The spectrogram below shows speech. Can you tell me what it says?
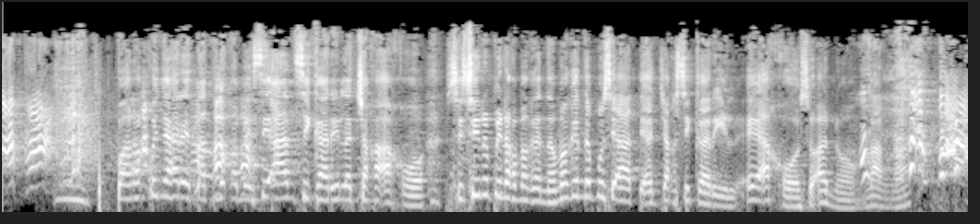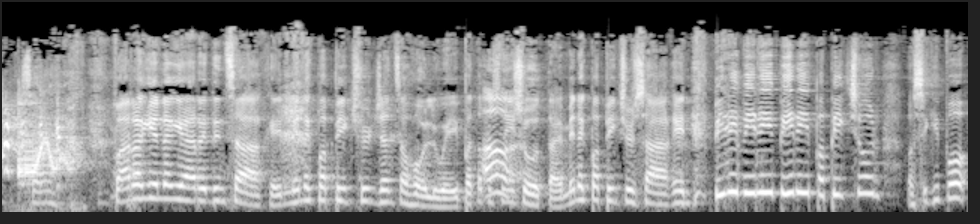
Parang kunyari, tatlo kami. Si Ann, si Karil, at saka ako. Si sino pinakamaganda? Maganda po si ate at saka si Karil. Eh ako, so ano? Nga nga. So, Parang yun nangyari din sa akin. May nagpa-picture dyan sa hallway. Patapos na yung showtime. May nagpa-picture sa akin. Bili, bili, bili, pa-picture. O sige po.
